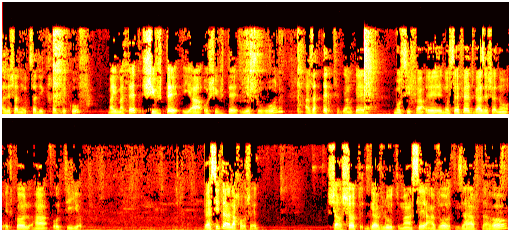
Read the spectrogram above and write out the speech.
אז יש לנו צדיק ח' וקוף. מה עם הט'? שבטי יה או שבטי ישורון, אז הט' גם כן מוסיפה, אה, נוספת, ואז יש לנו את כל האותיות. ועשית על החושן שרשות גבלות מעשה אבות זהב טהור,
